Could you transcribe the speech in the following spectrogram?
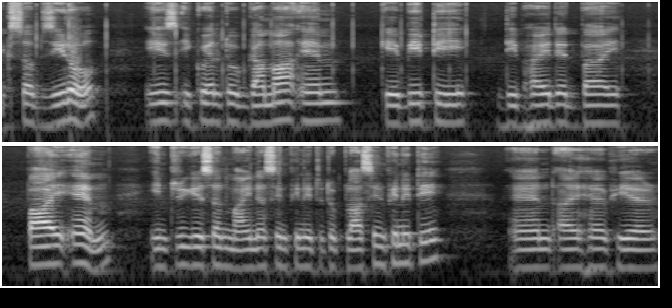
x of 0 is equal to gamma m kbt divided by pi m integration minus infinity to plus infinity and I have here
